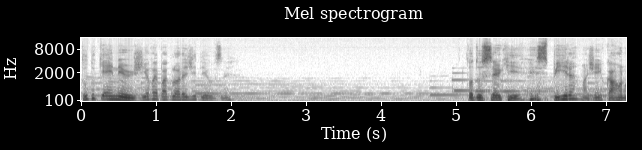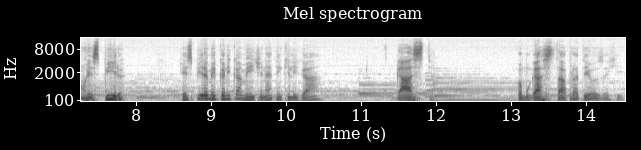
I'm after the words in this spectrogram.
Tudo que é energia vai para a glória de Deus, né? Todo ser que respira, imagina que o carro não respira Respira mecanicamente, né? Tem que ligar. Gasta. Vamos gastar para Deus aqui.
